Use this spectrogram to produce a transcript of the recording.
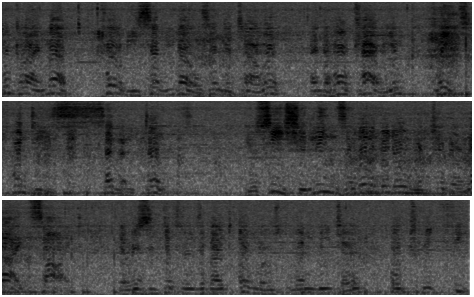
To climb up, 47 bells in the tower, and the whole carillon weighs 27 tons. You see, she leans a little bit over to the right side. There is a difference about almost one meter or three feet.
